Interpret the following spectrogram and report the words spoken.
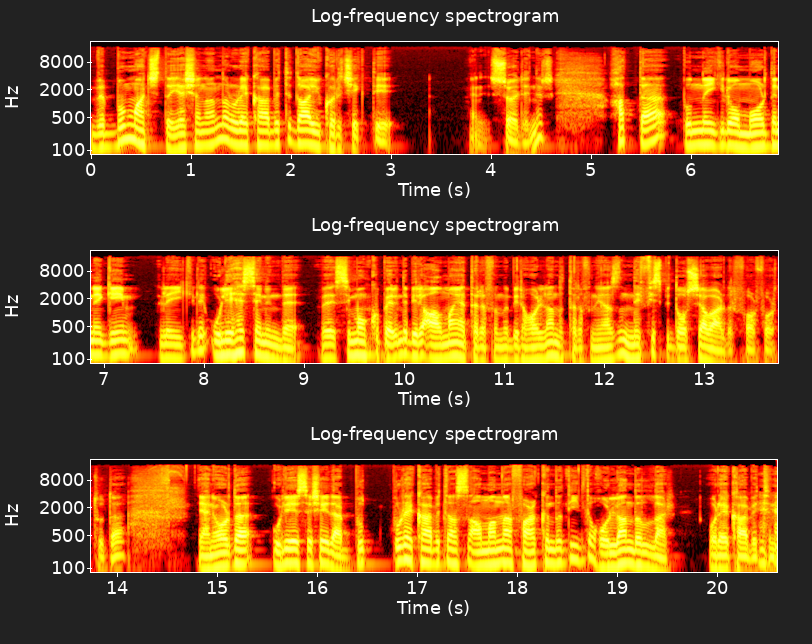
ve bu maçta yaşananlar o rekabeti daha yukarı çektiği yani söylenir. Hatta bununla ilgili o More Than a Game ile ilgili Uli Hessen'in de ve Simon Cooper'in de biri Almanya tarafını biri Hollanda tarafını yazdığı nefis bir dosya vardır 442'da. Yani orada Uli Hesse şey der bu, bu rekabeti aslında Almanlar farkında değil de Hollandalılar o rekabetin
